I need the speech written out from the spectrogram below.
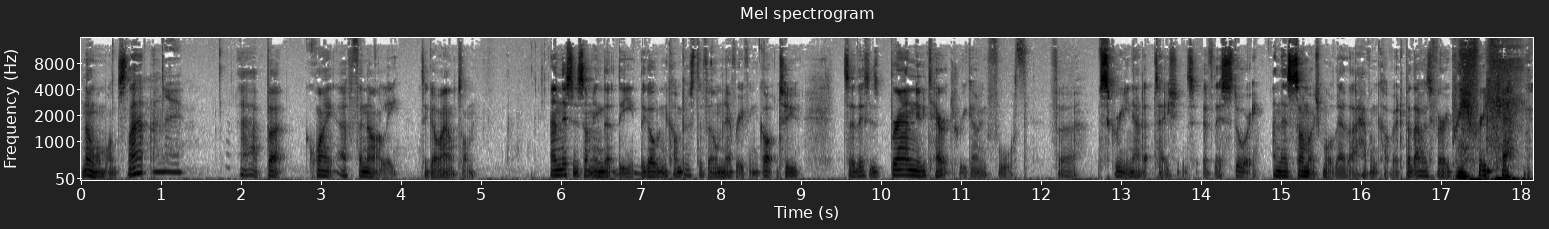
no one wants that No. uh, but quite a finale to go out on. And this is something that the, the Golden Compass, the film, never even got to. So this is brand new territory going forth for screen adaptations of this story. And there's so much more there that I haven't covered, but that was a very brief recap.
